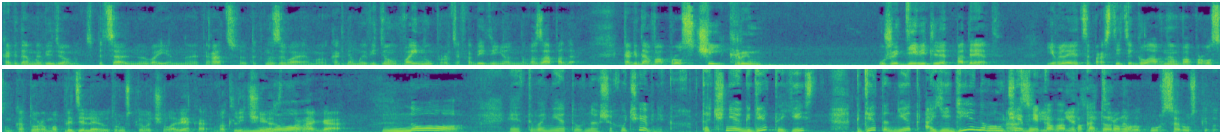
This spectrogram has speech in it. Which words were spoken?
когда мы ведем специальную военную операцию, так называемую, когда мы ведем войну против Объединенного Запада, когда вопрос, чей Крым уже 9 лет подряд – является, простите, главным вопросом, которым определяют русского человека, в отличие но, от врага. Но этого нету в наших учебниках. Точнее, где-то есть, где-то нет. А единого У учебника, нас нет по которому... единого курса русского...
